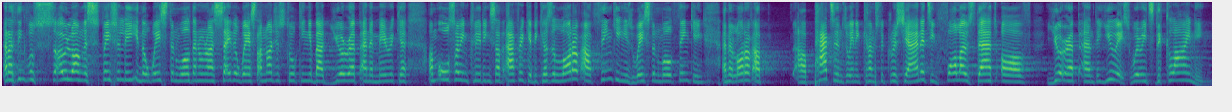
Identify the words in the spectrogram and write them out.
And I think for so long, especially in the Western world, and when I say the West, I'm not just talking about Europe and America, I'm also including South Africa because a lot of our thinking is Western world thinking, and a lot of our, our patterns when it comes to Christianity follows that of Europe and the US, where it's declining.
